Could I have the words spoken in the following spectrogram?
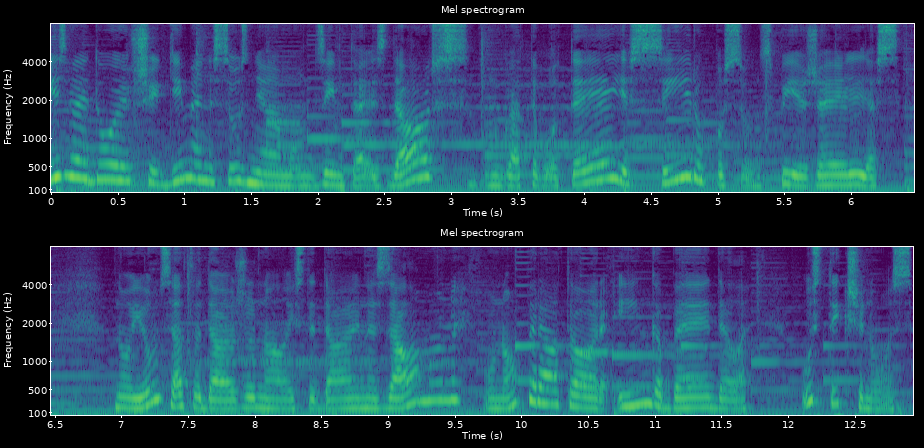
izveidojuši ģimenes uzņēmumu dzimtais dārzs un gatavo tējas, sīrupus un spiežeļas. No jums atvedās žurnāliste Dāna Zalamane un operātore Inga Bēdele. Uz tikšanos!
